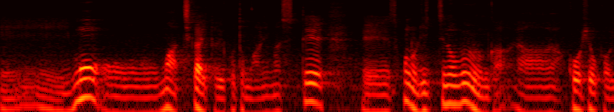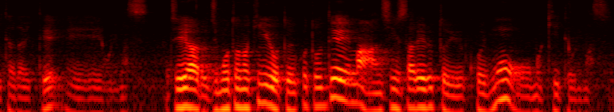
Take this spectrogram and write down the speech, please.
にもまあ近いということもありましてそこの立地の部分が高評価をいただいております。JR 地元の企業ということで、まあ、安心されるという声も聞いております。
